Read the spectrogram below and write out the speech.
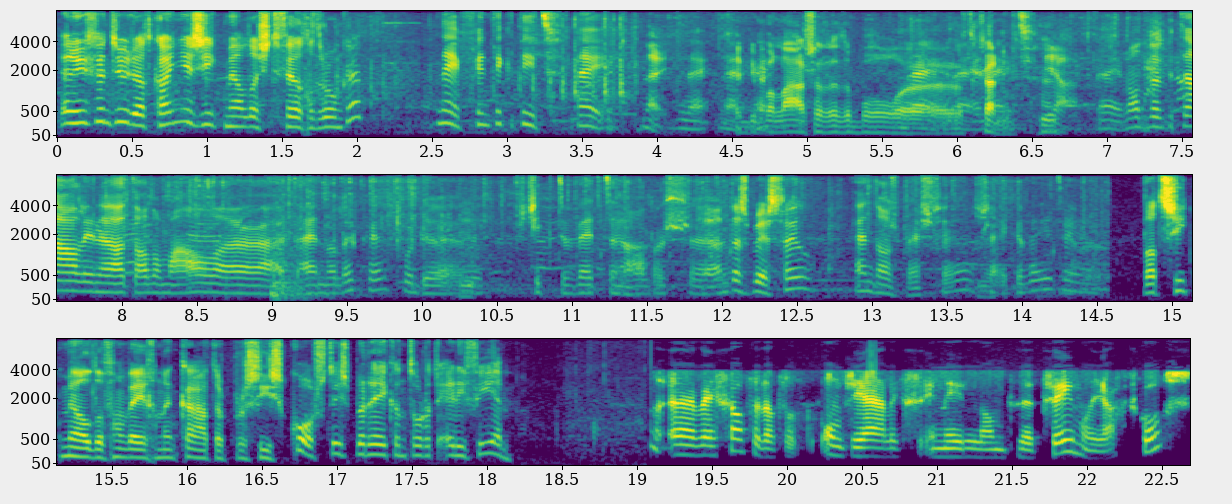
En u vindt u dat kan je ziek melden als je te veel gedronken hebt? Nee, vind ik het niet. Nee, Nee. nee, nee. Die belazerde de bol, eh, Nee, dat kan nee. niet. Ja. nee want we betalen inderdaad allemaal eh, uiteindelijk hè, voor de ziektewet en alles. eh. Ja, dat is best veel. En dat is best veel, zeker weten. Wat ziek melden vanwege een kater precies kost, is berekend door het RIVM. Eh, wij schatten dat het ons jaarlijks in Nederland eh, 2 miljard kost.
